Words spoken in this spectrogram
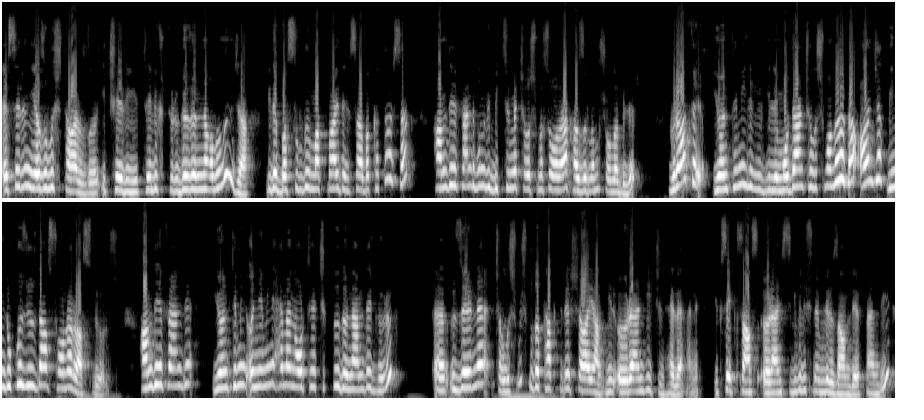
eserin yazılış tarzı, içeriği, telif türü göz önüne alınınca bir de basıldığı matbaayı da hesaba katarsak Hamdi Efendi bunu bir bitirme çalışması olarak hazırlamış olabilir. Grafe yöntemiyle ilgili modern çalışmalara da ancak 1900'den sonra rastlıyoruz. Hamdi Efendi yöntemin önemini hemen ortaya çıktığı dönemde görüp e, üzerine çalışmış. Bu da takdire şayan bir öğrenci için hele hani yüksek lisans öğrencisi gibi düşünebiliriz Hamdi Efendi'yi.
